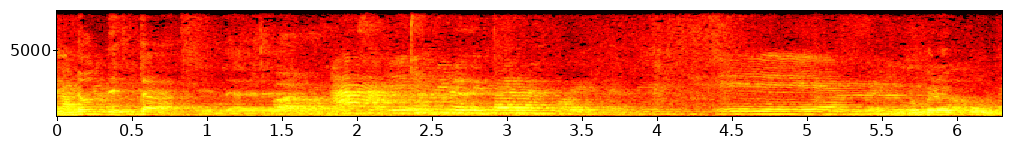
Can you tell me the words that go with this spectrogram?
No. ¿En dónde está? En la- Ah, El número de párrafo es. eh, el número de punto.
